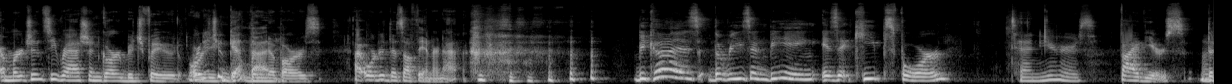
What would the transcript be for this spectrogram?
emergency ration garbage food, or did you you can get get Luna bars. I ordered this off the internet. because the reason being is it keeps for Ten years. five years. The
